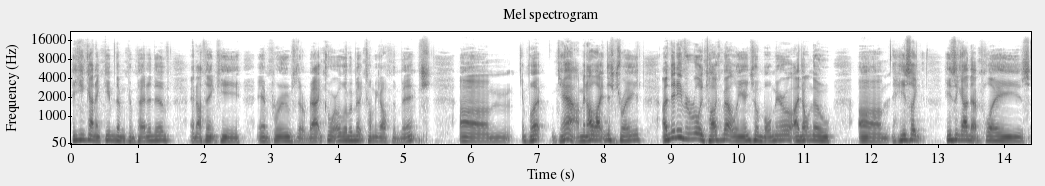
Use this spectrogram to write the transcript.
he can kind of keep them competitive, and I think he improves their backcourt a little bit coming off the bench. Um, but yeah, I mean, I like this trade. I didn't even really talk about Leandro Bolmaro. I don't know. Um, he's like he's a guy that plays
